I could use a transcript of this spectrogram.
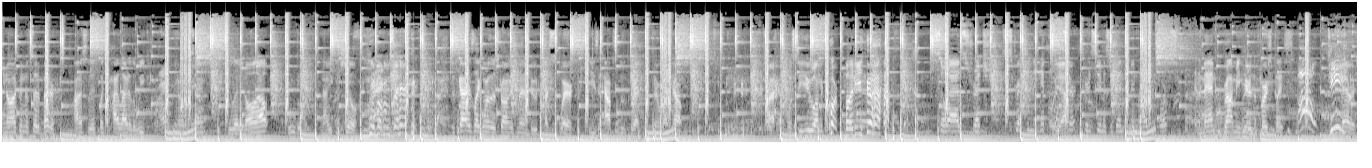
You know, I couldn't have said it better. Honestly, it's like the highlight of the week. Right? You know what I'm saying? You let it all out. Move life. Now you can chill. You know what I'm saying? this guy is like one of the strongest men, dude. I swear. He's an absolute threat. Better watch out. Alright, we'll see you on the court, buddy. So as stretch, stretching the hip Oh, yeah? flexor, courtesy of Mr. Benjamin Riley, of course. And the man who brought me here in the first place, Oh, gee! Maris.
